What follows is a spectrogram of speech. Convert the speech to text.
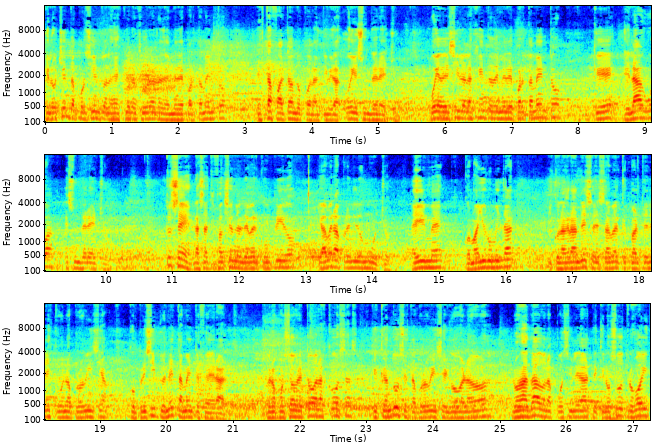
que el 80% de las escuelas rurales de mi departamento está faltando conectividad. Hoy es un derecho. Voy a decirle a la gente de mi departamento que el agua es un derecho. Entonces, la satisfacción del deber cumplido y haber aprendido mucho e irme con mayor humildad y con la grandeza de saber que pertenezco a una provincia con principios netamente federales. Pero por sobre todas las cosas que conduce esta provincia el gobernador nos ha dado la posibilidad de que nosotros hoy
